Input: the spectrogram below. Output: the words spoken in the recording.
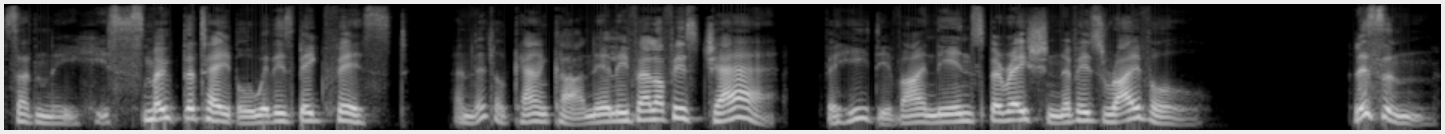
Suddenly he smote the table with his big fist and little Quinquart nearly fell off his chair, for he divined the inspiration of his rival. Listen,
